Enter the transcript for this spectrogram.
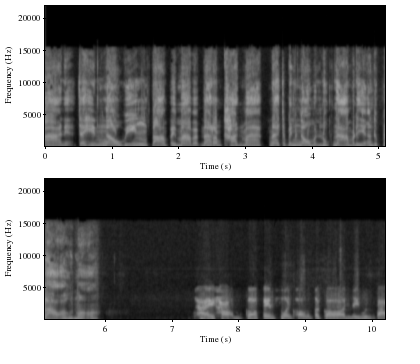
มาเนี่ย จะเห็นเงาวิ่งตามไปมาแบบน่ารำคาญมาก น่าจะเป็นเงาเหมือนลูกน้ำอะไรอย่างนั้นหรือเปล่าคะคุณหมอ ใช่ค่ะ ก็เป็นส่วนของตะกอนในวุ้นตา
